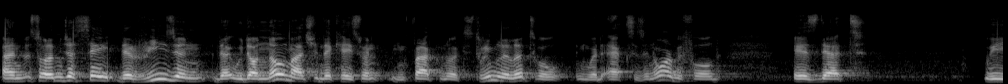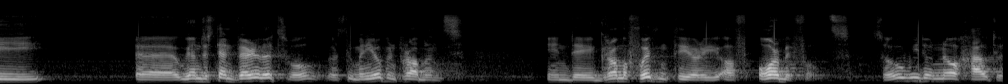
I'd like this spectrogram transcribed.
And so let me just say the reason that we don't know much in the case when, in fact, we know extremely little when X is an orbifold is that we, uh, we understand very little. There's too many open problems in the Gromov-Witten theory of orbifolds. So we don't know how to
